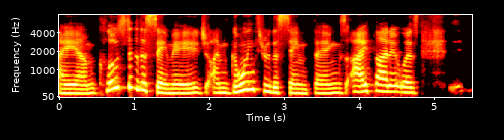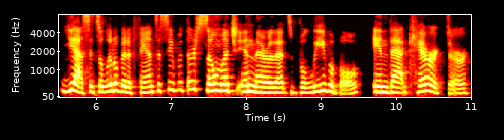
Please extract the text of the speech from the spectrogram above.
I am close to the same age. I'm going through the same things. I thought it was, yes, it's a little bit of fantasy, but there's so much in there that's believable in that character.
